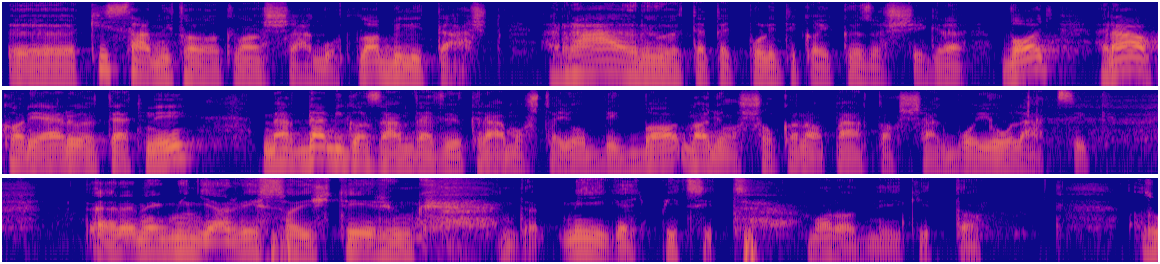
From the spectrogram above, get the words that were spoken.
ö, kiszámíthatatlanságot, labilitást ráerőltet egy politikai közösségre, vagy rá akarja erőltetni, mert nem igazán vevők rá most a jobbikba, nagyon sokan a pártagságból jól látszik. Erre még mindjárt vissza is térünk, de még egy picit maradnék itt a, az,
